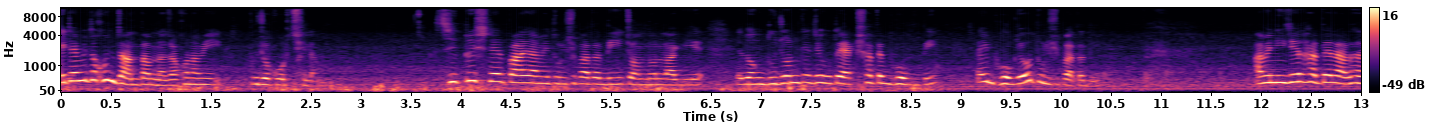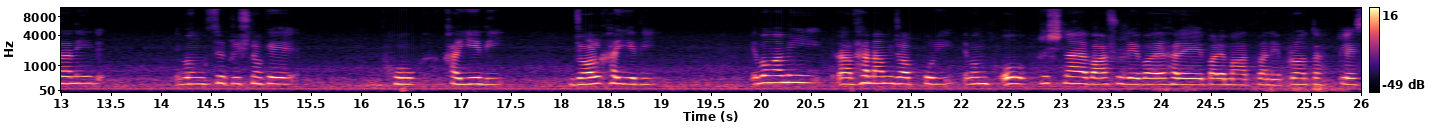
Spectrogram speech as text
এটা আমি তখন জানতাম না, যখন আমি পুজো করছিলাম। শ্রীকৃষ্ণের পায়ে আমি তুলসী পাতা দিই, চন্দন লাগিয়ে, এবং দুজনকে যেহেতু একসাথে ভোগ দিই, তাই ভোগেও তুলসী পাতা দিই। আমি নিজের হাতে রাধারানীর এবং শ্রীকৃষ্ণকে ভোগ খাইয়ে দিই, জল খাইয়ে দিই এবং আমি রাধা নাম জপ করি এবং ও কৃষ্ণায় বাসুদেবায় হরে পারে মাত মানে প্রণত ক্লেশ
